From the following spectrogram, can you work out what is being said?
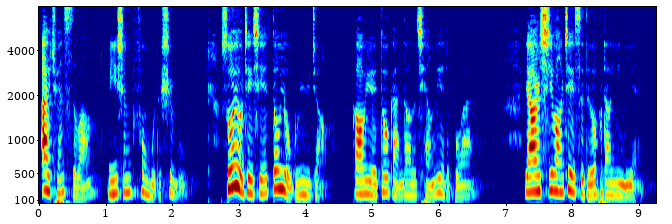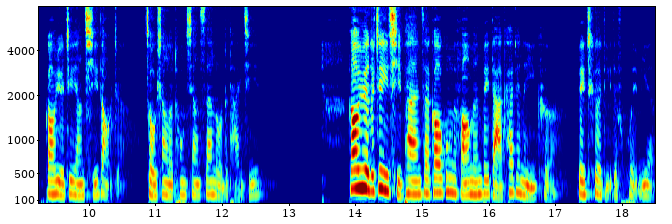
爱犬死亡、弥生父母的事故，所有这些都有过预兆。高月都感到了强烈的不安。然而，希望这次得不到应验。高月这样祈祷着，走上了通向三楼的台阶。高月的这一期盼，在高宫的房门被打开的那一刻，被彻底的毁灭了。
